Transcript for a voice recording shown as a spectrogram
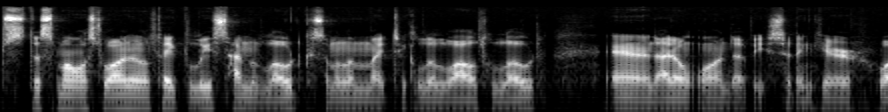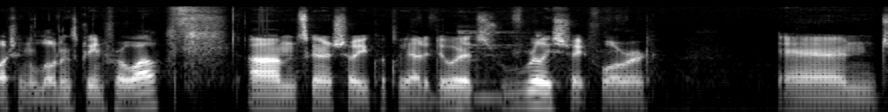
the smallest one. It'll take the least time to load, because some of them might take a little while to load and I don't want to be sitting here watching a loading screen for a while. I'm just going to show you quickly how to do it. It's really straightforward. And,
